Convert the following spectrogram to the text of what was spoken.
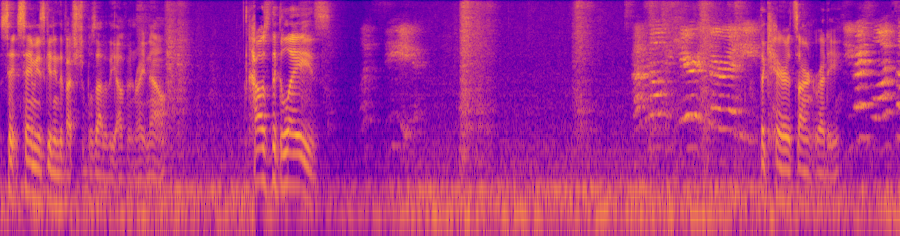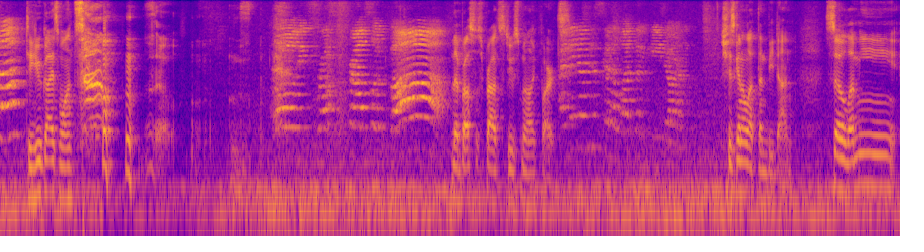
Sa- Sammy is getting the vegetables out of the oven right now. How's the glaze? Let's see. I don't know if the carrots are ready. The carrots aren't ready. Do you guys want some? Do you guys want some? so, Oh, these Brussels sprouts look bomb. the Brussels sprouts do smell like farts. I think I'm just gonna let them be She's gonna let them be done. So let me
